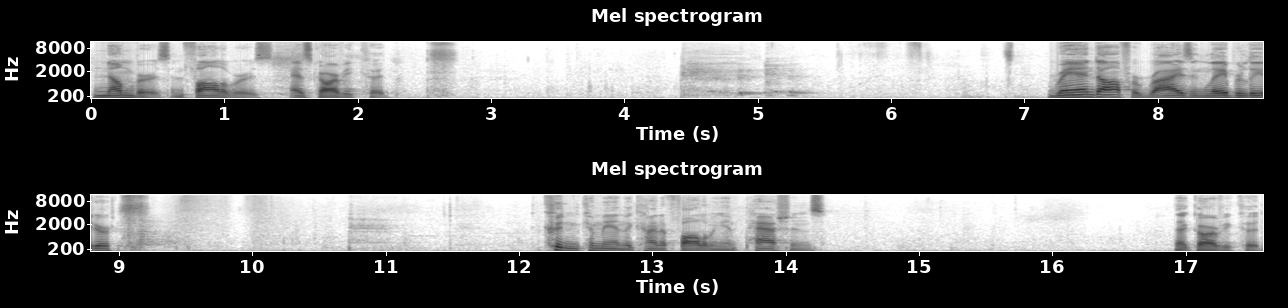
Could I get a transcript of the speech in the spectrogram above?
numbers and followers as Garvey could. Randolph, a rising labor leader, couldn't command the kind of following and passions that Garvey could.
